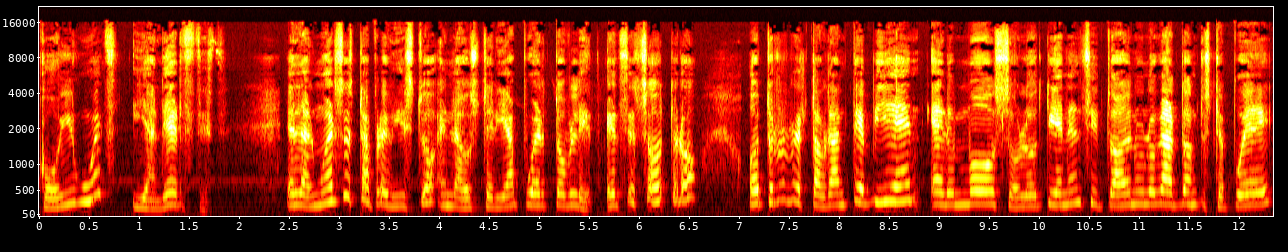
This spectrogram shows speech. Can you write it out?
Coihues y Alerces. El almuerzo está previsto en la hostería Puerto Bles. Ese es otro otro restaurante bien hermoso, lo tienen situado en un lugar donde usted puede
